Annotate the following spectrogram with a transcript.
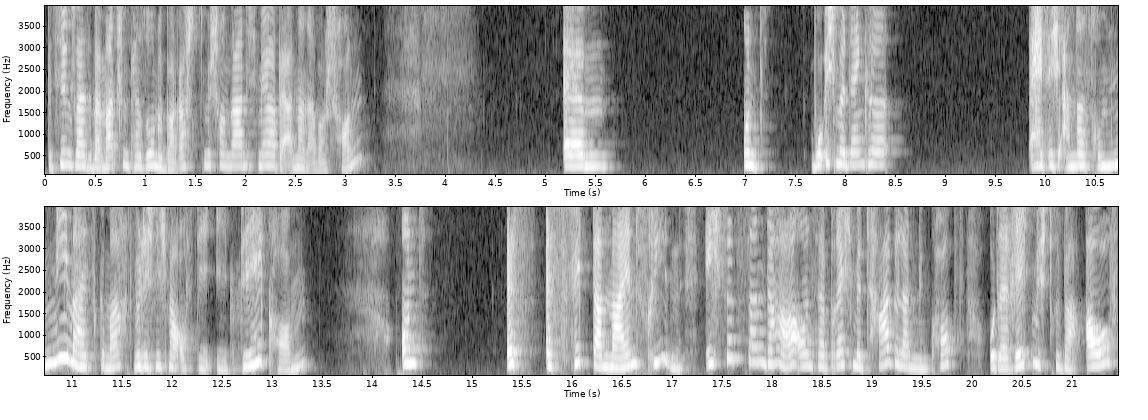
Beziehungsweise bei manchen Personen überrascht es mich schon gar nicht mehr, bei anderen aber schon. Ähm, und wo ich mir denke, hätte ich andersrum niemals gemacht, würde ich nicht mal auf die Idee kommen. Und es, es fickt dann meinen Frieden. Ich sitze dann da und zerbreche mir tagelang den Kopf oder reg mich drüber auf,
